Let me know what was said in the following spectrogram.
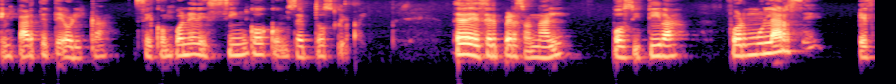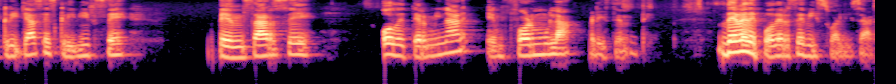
en parte teórica, se compone de cinco conceptos clave. Debe de ser personal, positiva, formularse, escribirse, pensarse o determinar en fórmula presente debe de poderse visualizar,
